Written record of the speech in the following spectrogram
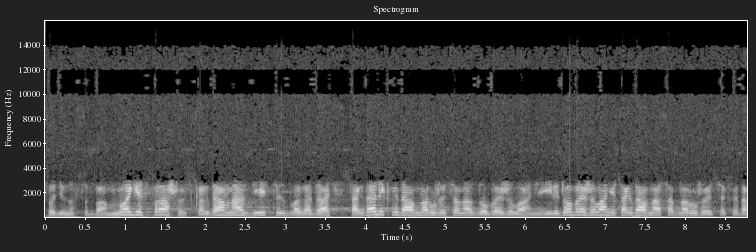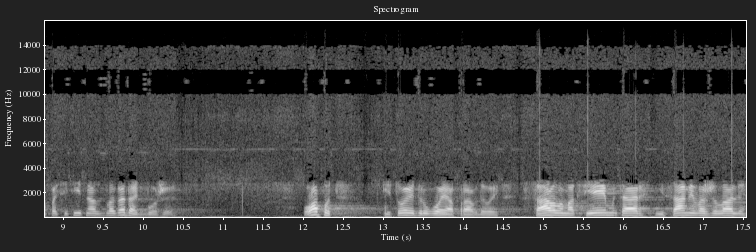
192. Многие спрашивают, когда в нас действует благодать, тогда ли, когда обнаруживается в нас доброе желание, или доброе желание тогда в нас обнаруживается, когда посетит нас благодать Божия. Опыт и то, и другое оправдывает. Савл и Матфеем и Тарь не сами возжелали,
